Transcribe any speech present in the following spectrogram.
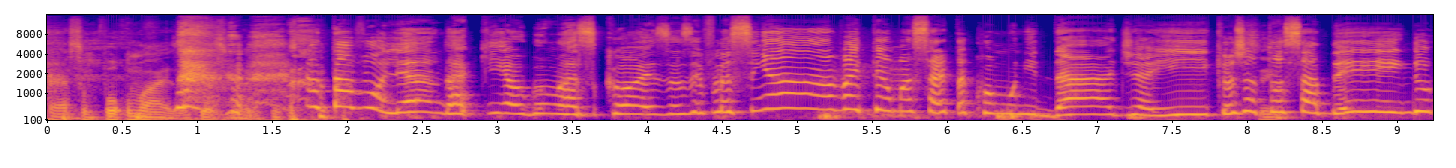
Conhece um pouco mais. eu estava olhando aqui algumas coisas e falei assim: ah, vai ter uma certa comunidade aí que eu já estou sabendo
